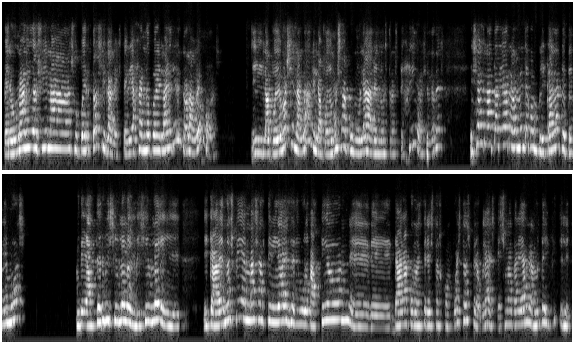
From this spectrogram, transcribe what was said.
Pero una dioxina súper tóxica que esté viajando por el aire no la vemos. Y la podemos inhalar y la podemos acumular en nuestros tejidos. Entonces, esa es la tarea realmente complicada que tenemos de hacer visible lo invisible y, y cada vez nos piden más actividades de divulgación, eh, de dar a conocer estos compuestos, pero claro, es que es una tarea realmente difícil.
